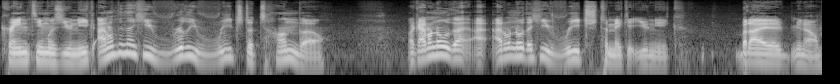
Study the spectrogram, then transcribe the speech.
Crane team was unique. I don't think that he really reached a ton though. Like I don't know that I, I don't know that he reached to make it unique but I, you know,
